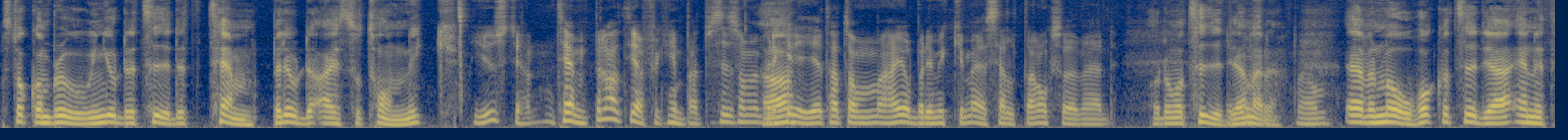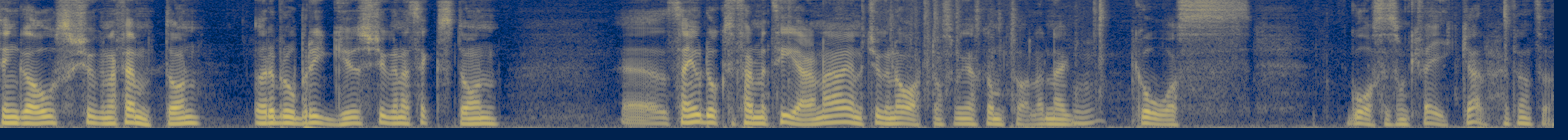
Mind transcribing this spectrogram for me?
Stockholm Brewing gjorde det tidigt. Tempel gjorde Isotonic. Just det. Tempel har alltid jag förknippat, precis som med Ja. bräckeriet. Att de, han jobbade mycket med sältan också. Med, Och de var tidiga med det. Ja. Även Mohawk var tidiga. Anything Goes 2015. Örebro Brygghus 2016. Eh, sen gjorde också Fermenterarna en 2018 som är ganska omtalad. Den här Mm. gås, gåse som kvejkar. Heter det inte så?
